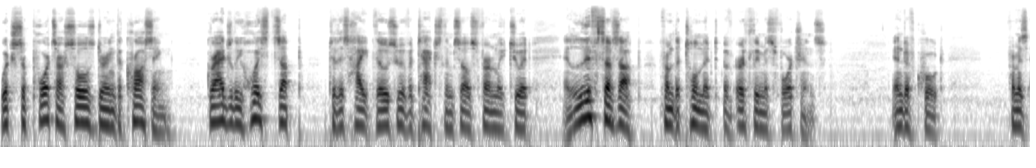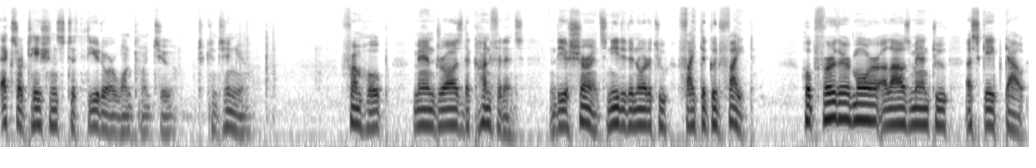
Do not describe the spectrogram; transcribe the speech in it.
which supports our souls during the crossing, gradually hoists up to this height those who have attached themselves firmly to it, and lifts us up from the tumult of earthly misfortunes. End of quote. From his exhortations to Theodore 1.2. To continue. From hope, man draws the confidence and the assurance needed in order to fight the good fight. Hope furthermore allows man to escape doubt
